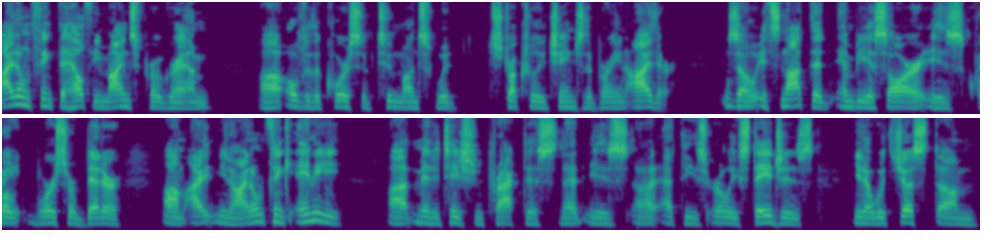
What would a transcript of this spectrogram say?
I don't think the Healthy Minds program uh, over the course of two months would structurally change the brain either. Mm-hmm. So it's not that MBSR is quote right. worse or better. Um, I you know I don't think any uh, meditation practice that is uh, at these early stages, you know, with just um,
